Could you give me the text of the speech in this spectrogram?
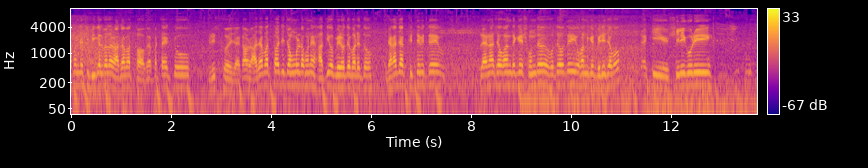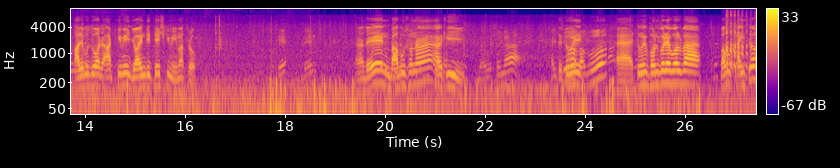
এখন যাচ্ছি বিকেলবেলা রাজাবাদ খাওয়া। ব্যাপারটা একটু রিস্ক হয়ে যায়, কারণ রাজাবাদ খাওয়া যে জঙ্গলটা, ওখানে হাতিও বেরোতে পারে তো। দেখা যাক, ফিরতে ফিরতে প্ল্যান আছে ওখান থেকে, সন্ধে হতে হতেই ওখান থেকে বেরিয়ে যাব। কি শিলিগুড়ি, আলিপুরদুয়ার আট কিমি, জয়ন্তী তেইশ কিমি মাত্র। হ্যাঁ দেন বাবু সোনা আর কি? তুমি হ্যাঁ তুমি ফোন করে বলবা বাবু খাইছো?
